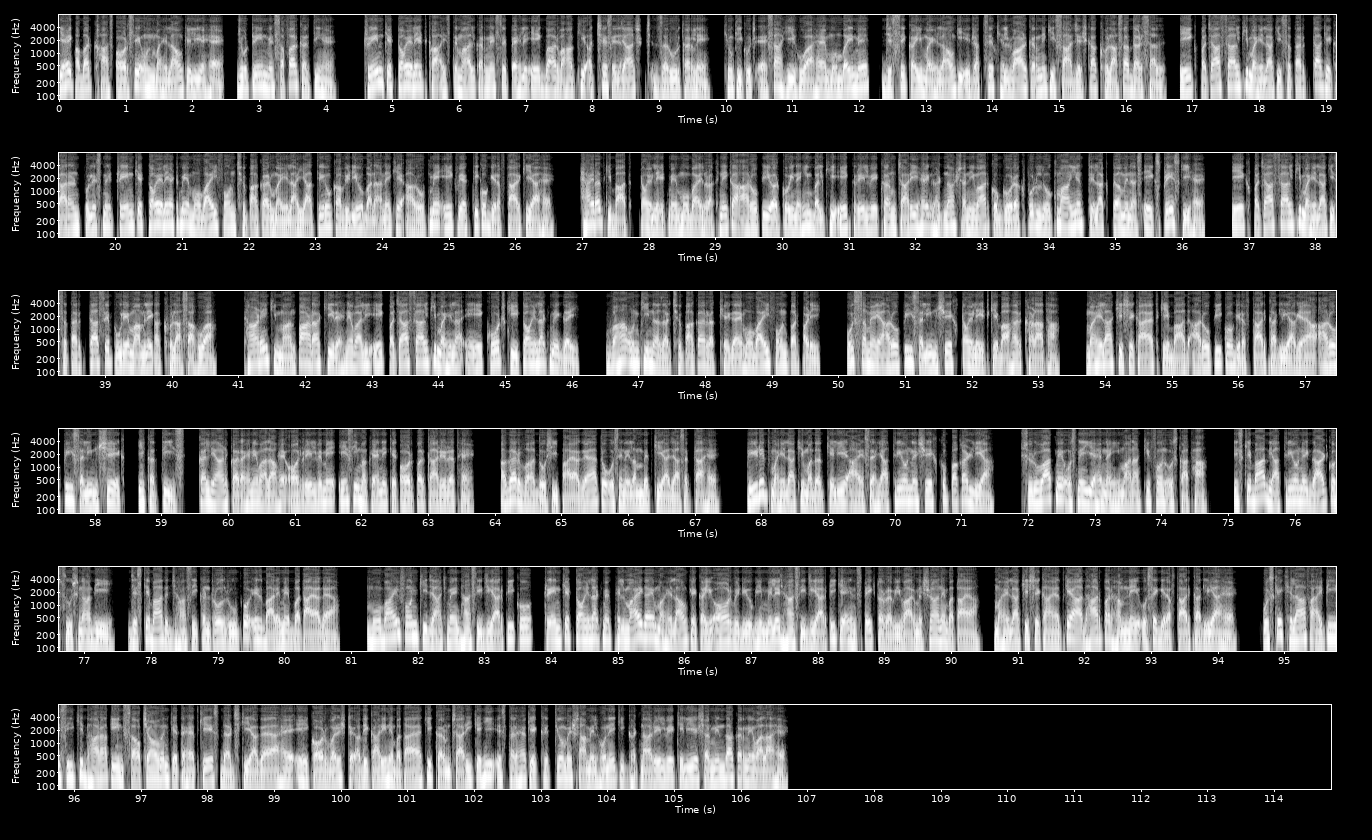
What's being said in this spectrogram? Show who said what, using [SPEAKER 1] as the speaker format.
[SPEAKER 1] यह खबर खास तौर से उन महिलाओं के लिए है, जो ट्रेन में सफ़र करती हैं। ट्रेन के टॉयलेट का इस्तेमाल करने से पहले एक बार वहाँ की अच्छे से जाँच ज़रूर कर लें, क्योंकि कुछ ऐसा ही हुआ है मुंबई में, जिससे कई महिलाओं की इज़्ज़त से खिलवाड़ करने की साजिश का खुलासा दरअसल। एक 50 साल की महिला की सतर्कता के कारण पुलिस ने ट्रेन के टॉयलेट में मोबाइल फ़ोन छिपाकर महिला यात्रियों का वीडियो बनाने के आरोप में एक व्यक्ति को गिरफ़्तार किया है। हैरत की बात, टॉयलेट में मोबाइल रखने का आरोपी और कोई नहीं बल्कि एक रेलवे कर्मचारी है। घटना शनिवार को गोरखपुर लोकमान्य तिलक टर्मिनस एक्सप्रेस की है। एक 50 साल की महिला की सतर्कता से पूरे मामले का खुलासा हुआ। थाने की मानपाड़ा की रहने वाली एक 50 साल की महिला एक कोच की टॉयलेट में गई। वहाँ उनकी नज़र छिपाकर रखे गए मोबाइल फ़ोन पर पड़ी। उस समय आरोपी सलीम शेख टॉयलेट के बाहर खड़ा था। महिला की शिकायत के बाद आरोपी को गिरफ़्तार कर लिया गया। आरोपी सलीम शेख, इकतीस, कल्याण का रहने वाला है और रेलवे में एसी मैकेनिक के तौर पर कार्यरत है। अगर वह दोषी पाया गया तो उसे निलंबित किया जा सकता है। पीड़ित महिला की मदद के लिए आए सहयात्रियों ने शेख को पकड़ लिया। शुरुआत में उसने यह नहीं माना कि फ़ोन उसका था। इसके बाद यात्रियों ने गार्ड को सूचना दी, जिसके बाद झांसी कंट्रोल रूम को इस बारे में बताया गया। मोबाइल फ़ोन की जाँच में झांसी जीआरपी को ट्रेन के टॉयलेट में फिल्माए गए महिलाओं के कई और वीडियो भी मिले झांसी जीआरपी के इंस्पेक्टर रविवार मिश्रा ने बताया, महिला की शिकायत के आधार पर हमने उसे गिरफ़्तार कर लिया है। उसके खिलाफ आईपीसी की धारा तीन सौ चौवन के तहत केस दर्ज किया गया है। एक और वरिष्ठ अधिकारी ने बताया कि कर्मचारी के ही इस तरह के कृत्यों में शामिल होने की घटना रेलवे के लिए शर्मिंदा करने वाला है।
